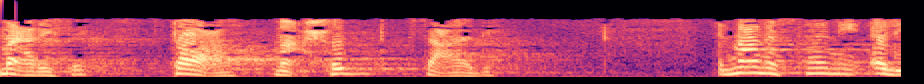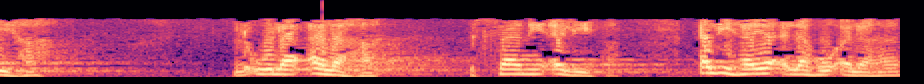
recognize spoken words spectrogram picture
معرفة طاعة مع حب سعادة. المعنى الثاني أله الأولى أله الثاني أله أله يأله ألها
